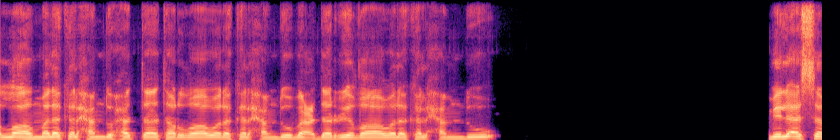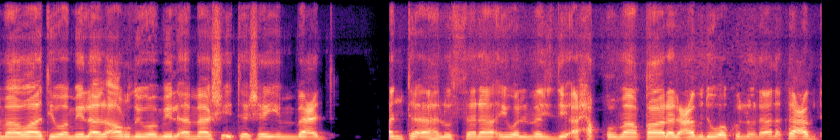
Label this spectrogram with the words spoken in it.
اللهم لك الحمد حتى ترضى ولك الحمد بعد الرضا ولك الحمد ملء السماوات وملء الأرض وملء ما شئت شيء بعد. أنت أهل الثناء والمجد أحق ما قال العبد وكلنا لك عبد.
